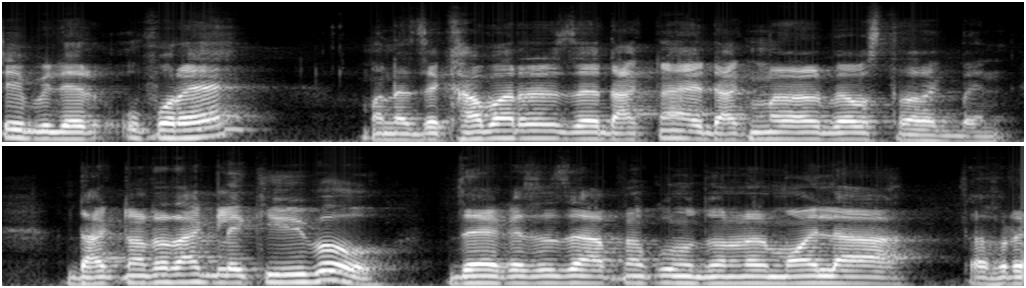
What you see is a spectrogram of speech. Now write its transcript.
টেবিলের উপরে মানে যে খাবারের যে ডাকনা, এই ডাকনার ব্যবস্থা রাখবেন। ডাকনাটা রাখলে কি হইব? দেখা গেছে যে আপনার কোনো ধরনের ময়লা, তারপরে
